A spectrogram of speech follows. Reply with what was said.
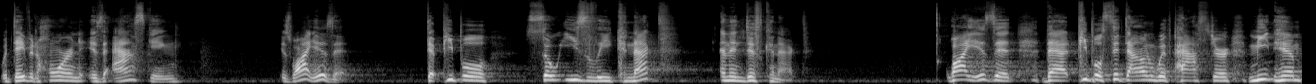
What David Horn is asking is why is it that people so easily connect and then disconnect? Why is it that people sit down with pastor, meet him,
